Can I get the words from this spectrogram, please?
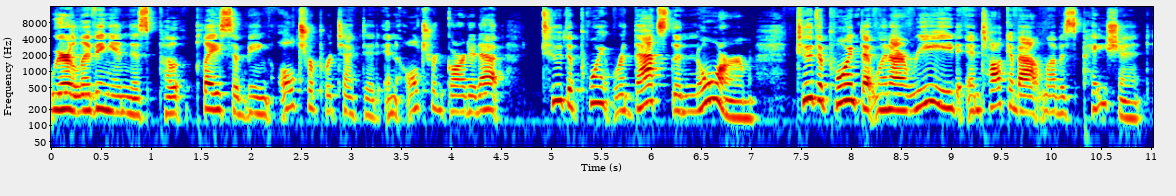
we're living in this place of being ultra protected and ultra guarded up to the point where that's the norm, to the point that when I read and talk about love is patient,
